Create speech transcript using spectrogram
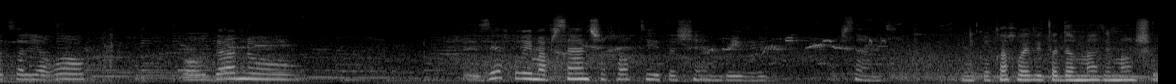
בצל ירוק, אורגנו. זה איך קוראים אבסנט? שכחתי את השם בעברית. אבסנט. אני כל כך אוהבת אדמה, זה משהו.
